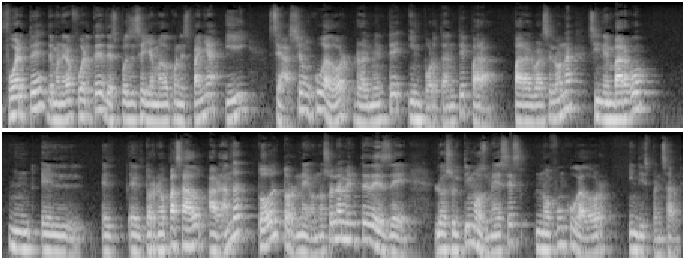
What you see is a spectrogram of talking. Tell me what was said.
fuerte, de manera fuerte, después de ese llamado con España y se hace un jugador realmente importante para, para el Barcelona. Sin embargo, mm, el, el, torneo pasado, hablando de todo el torneo, no solamente desde los últimos meses, no fue un jugador indispensable.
